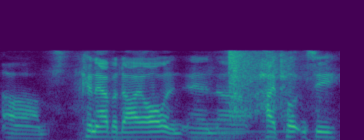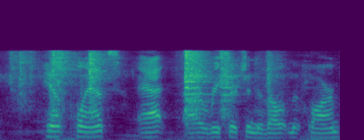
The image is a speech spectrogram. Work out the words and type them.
um, cannabidiol and, and uh, high potency hemp plants at our research and development farm,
